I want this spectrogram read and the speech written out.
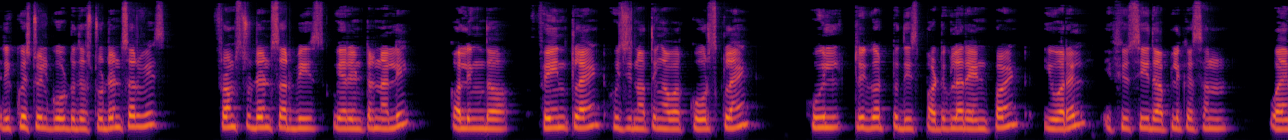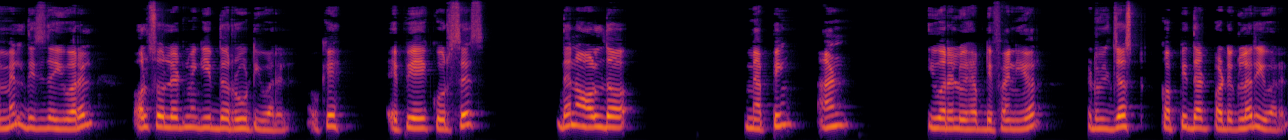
request will go to the student service. From student service we are internally calling the Feign client which is nothing our course client who will trigger to this particular endpoint url if you see the application yml this is the url also let me give the root url okay? Api courses. Then all the mapping and url we have defined here. It will just copy that particular url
